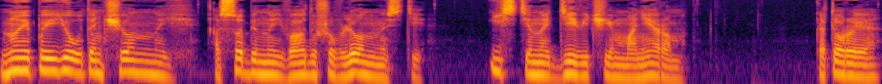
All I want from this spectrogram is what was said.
но и по ее утонченной, особенной воодушевленности — истинно девичьим манерам, которые,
